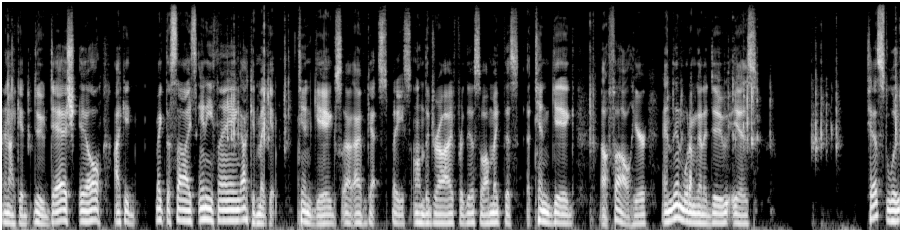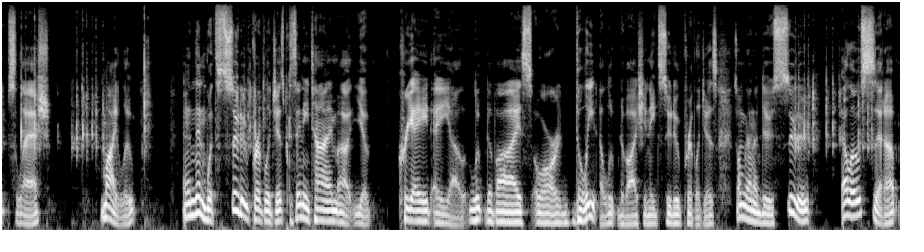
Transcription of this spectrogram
and I could do dash L. I could make the size anything. I could make it 10 gigs. I've got space on the drive for this, so I'll make this a 10 gig uh, file here. And then what I'm going to do is test loop slash my loop. And then with sudo privileges, because anytime uh, you create a uh, loop device or delete a loop device, you need sudo privileges. So I'm going to do sudo lo setup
